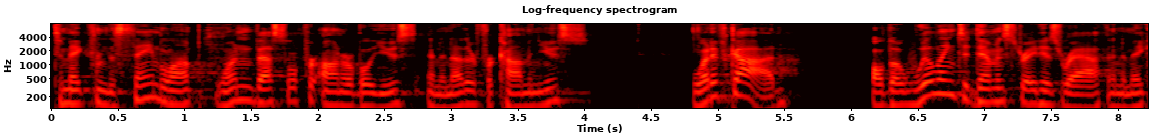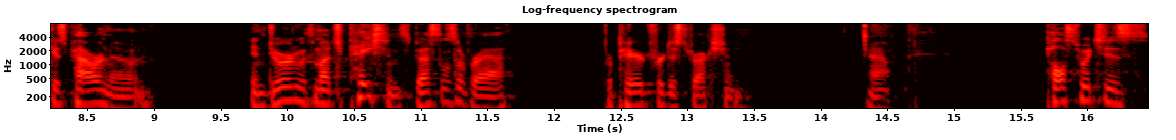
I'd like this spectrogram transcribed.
to make from the same lump one vessel for honorable use and another for common use? What if God, although willing to demonstrate his wrath and to make his power known, endured with much patience vessels of wrath prepared for destruction? Now, Paul switches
